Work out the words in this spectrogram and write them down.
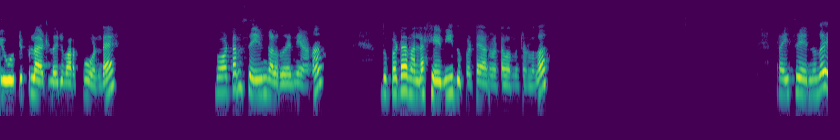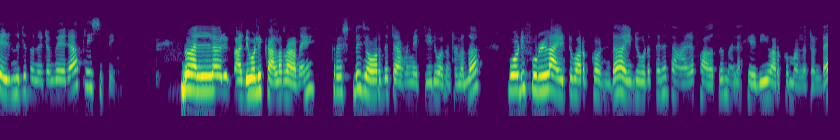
ബ്യൂട്ടിഫുൾ ആയിട്ടുള്ള ഒരു വർക്കും ഉണ്ട്. ബോട്ടം സെയിം കളർ തന്നെയാണ്. ദുപ്പട്ട നല്ല ഹെവി ദുപ്പട്ടയാണ് കേട്ടോ വന്നിട്ടുള്ളത്. പ്രൈസ് വരുന്നത് എഴുന്നൂറ്റി തൊണ്ണൂറ്റൊമ്പത് രൂപ ഫ്രീ ഷിപ്പിംഗ് നല്ല ഒരു അടിപൊളി കളറാണ് ക്രഷ്ഡ് ജോർജറ്റ് ആണ് മെറ്റീരിയൽ വന്നിട്ടുള്ളത്. ബോഡി ഫുൾ ആയിട്ട് വർക്ക് ഉണ്ട്. അതിന്റെ കൂടെ തന്നെ താഴെ ഭാഗത്ത് നല്ല ഹെവി വർക്കും വന്നിട്ടുണ്ട്.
